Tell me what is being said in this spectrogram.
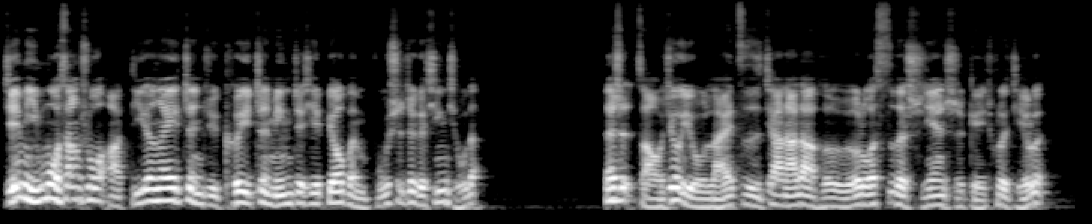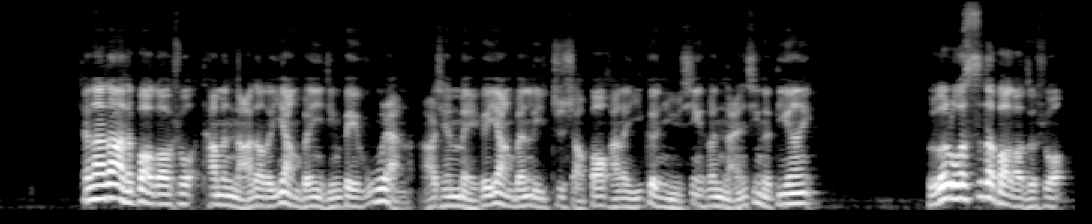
杰米·莫桑说啊，DNA 证据可以证明这些标本不是这个星球的，但是早就有来自加拿大和俄罗斯的实验室给出了结论。加拿大的报告说，他们拿到的样本已经被污染了，而且每个样本里至少包含了一个女性和男性的 DNA。俄罗斯的报告则说，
